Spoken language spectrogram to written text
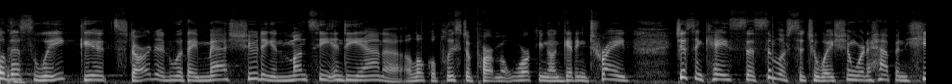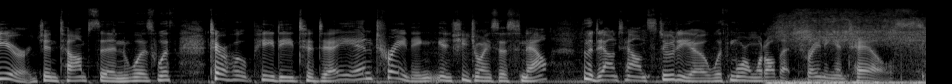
Oh, this week it started with a mass shooting in Muncie, Indiana. A local police department working on getting trained just in case a similar situation were to happen here. Jen Thompson was with Terre Haute PD today and training, and she joins us now from the downtown studio with more on what all that training entails.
